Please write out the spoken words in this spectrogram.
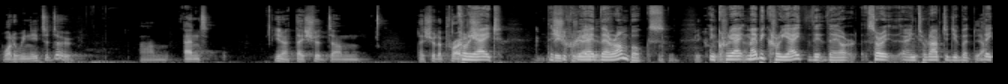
What do we need to do? Um, and you know they should um, they should approach Create. They should creative. create their own books be and create yeah. maybe create the, their. Sorry, I interrupted you, but Yeah. they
